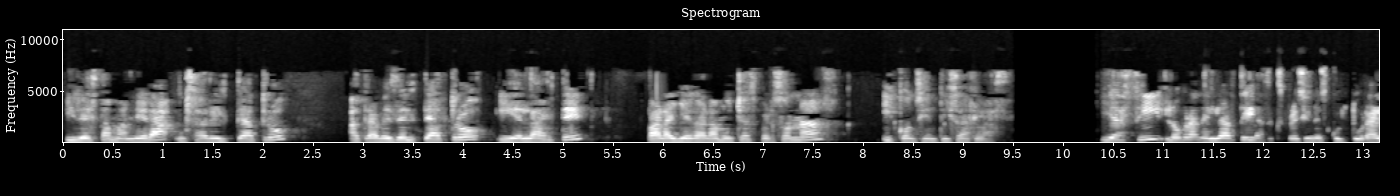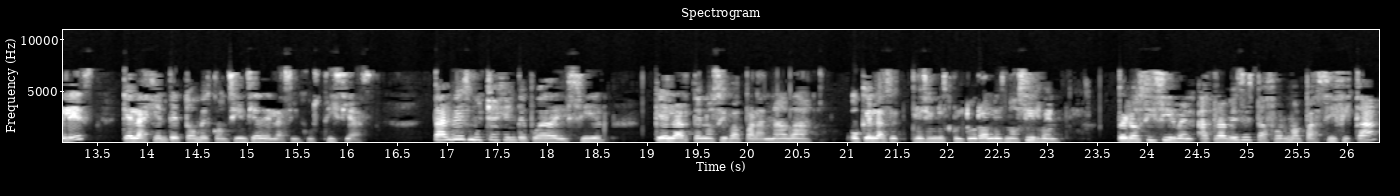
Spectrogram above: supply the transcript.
y de esta manera usar el teatro a través del teatro y el arte para llegar a muchas personas y concientizarlas. Y así logran el arte y las expresiones culturales que la gente tome conciencia de las injusticias. Tal vez mucha gente pueda decir que el arte no sirva para nada o que las expresiones culturales no sirven, pero sí sirven. A través de esta forma pacífica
